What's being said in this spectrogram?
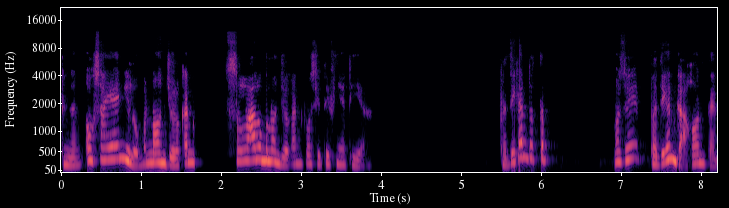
dengan, "Oh saya ini loh," menonjolkan selalu menonjolkan positifnya dia. Berarti kan tetep maksudnya berarti kan nggak konten.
